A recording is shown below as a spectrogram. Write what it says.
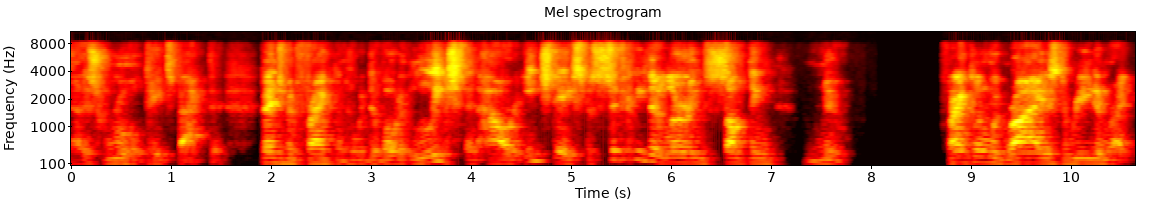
Now, this rule dates back to Benjamin Franklin, who would devote at least an hour each day specifically to learning something new. Franklin would rise to read and write.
